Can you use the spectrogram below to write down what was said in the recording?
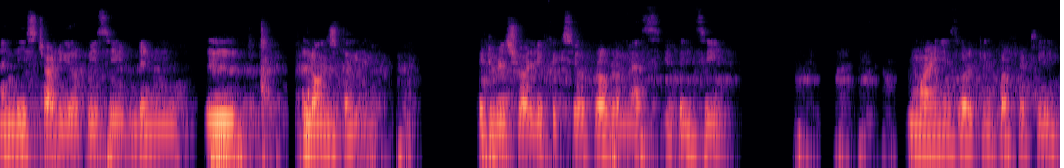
and restart your PC, then launch the game. It will surely fix your problem as you can see. Mine is working perfectly.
